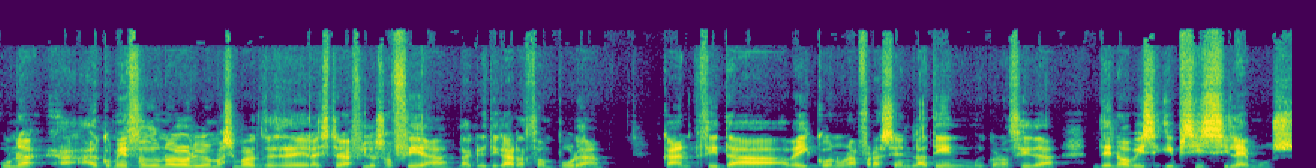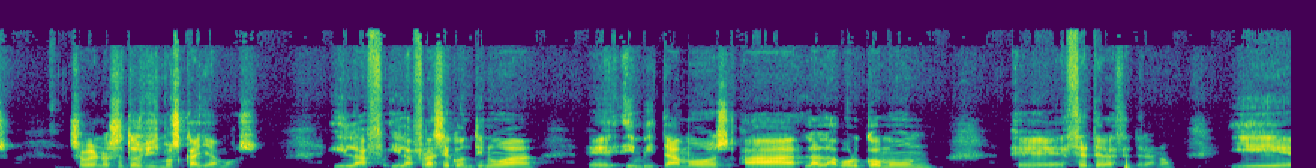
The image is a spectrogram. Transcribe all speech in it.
al comienzo de uno de los libros más importantes de la historia de la filosofía, La crítica de razón pura, Kant cita a Bacon una frase en latín muy conocida, de nobis ipsis silemus, sobre nosotros mismos callamos. Y la, frase continúa, eh, invitamos a la labor común, eh, etcétera, etcétera. Y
